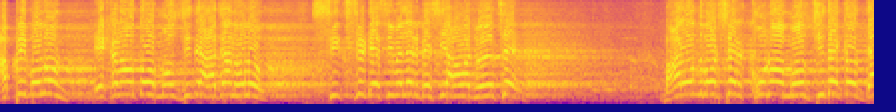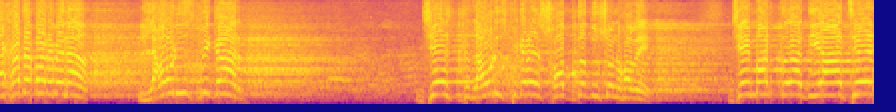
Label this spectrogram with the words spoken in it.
আপনি বলুন, এখানেও তো মসজিদে আজান হলো, সিক্সটি ডেসিবেলের বেশি আওয়াজ হয়েছে? ভারতবর্ষের কোন মসজিদে কেউ দেখাতে পারবে না। লাউড স্পিকার যে লাউড স্পিকারের শব্দ দূষণ হবে। যে মাত্রা দেওয়া আছে,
